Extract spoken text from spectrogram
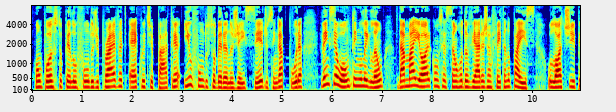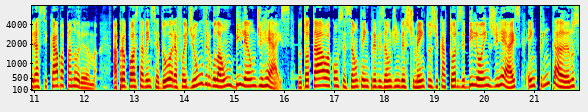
composto pelo Fundo de Private Equity Pátria e o Fundo Soberano GIC de Singapura, venceu ontem o leilão da maior concessão rodoviária já feita no país, o lote Piracicaba Panorama. A proposta vencedora foi de 1,1 bilhão de reais. No total, a concessão tem previsão de investimentos de 14 bilhões de reais em 30 anos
